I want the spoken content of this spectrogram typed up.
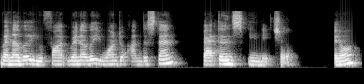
whenever you find whenever you want to understand patterns in nature. You know,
